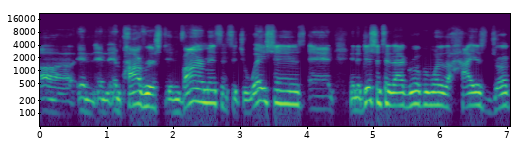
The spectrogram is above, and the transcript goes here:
uh, in, in impoverished environments and situations. And in addition to that, I grew up in one of the highest drug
